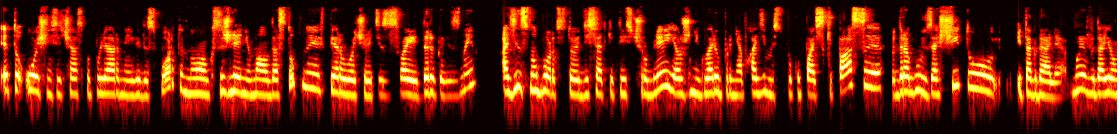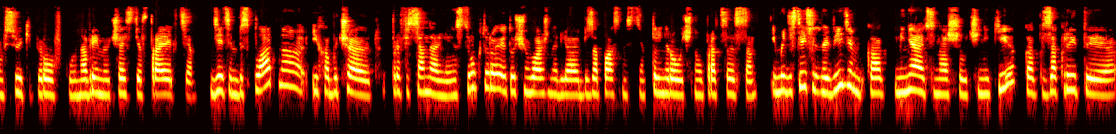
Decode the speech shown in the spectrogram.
это очень сейчас популярные виды спорта, но, к сожалению, малодоступные, в первую очередь из-за своей дороговизны. Один сноуборд стоит десятки тысяч рублей. Я уже не говорю про необходимость покупать скипасы, дорогую защиту и так далее. Мы выдаем всю экипировку на время участия в проекте детям бесплатно, их обучают профессиональные инструкторы, это очень важно для безопасности тренировочного процесса. И мы действительно видим, как меняются наши ученики, как закрытые,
